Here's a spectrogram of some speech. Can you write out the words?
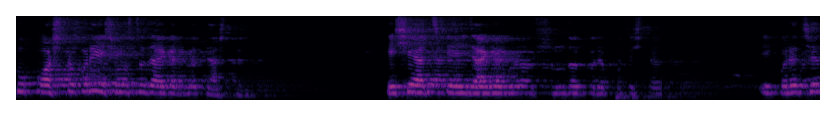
খুব কষ্ট করে এই সমস্ত জায়গাগুলোতে আসতেন। এসে আজকে এই জায়গাগুলো সুন্দর করে প্রতিষ্ঠা ই করেছেন,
